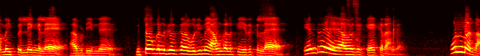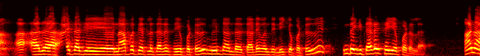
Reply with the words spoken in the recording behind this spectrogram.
அமைப்பு இல்லைங்களே அப்படின்னு. மித்தவங்களுக்கு இருக்கிற உரிமை அவங்களுக்கு இருக்குல்ல என்று அவருக்கு கேட்கிறாங்க. உண்மைதான். அது ஆயிரத்தி தொள்ளாயிரத்தி நாற்பத்தி எட்டுல தடை செய்யப்பட்டது மீண்டும் அந்த தடை வந்து நீக்கப்பட்டது இன்றைக்கு தடை செய்யப்படலை. ஆனா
